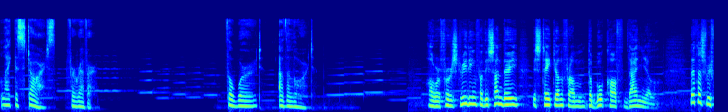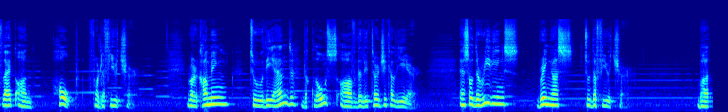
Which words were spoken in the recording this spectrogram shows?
like the stars forever. The Word of the Lord. Our first reading for this Sunday is taken from the book of Daniel. Let us reflect on hope for the future. We are coming to the end, the close of the liturgical year. And so the readings bring us to the future. But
